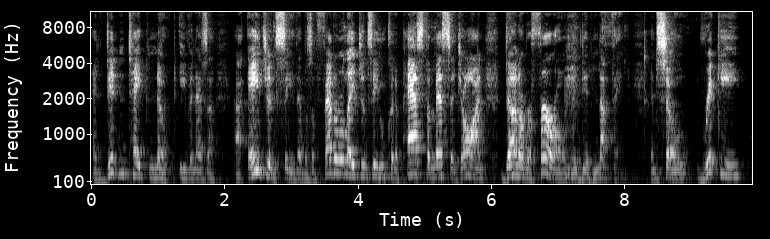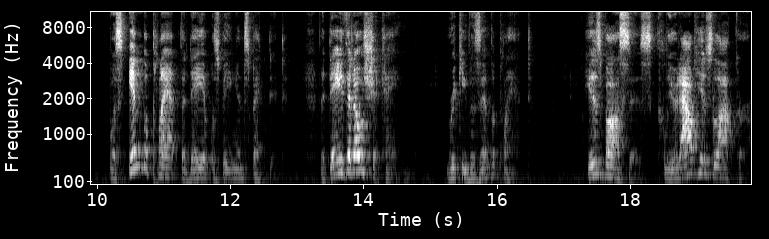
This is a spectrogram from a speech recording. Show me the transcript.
And didn't take note, even as a, a, agency that was a federal agency who could have passed the message on, done a referral, they did nothing. And so Ricky was in the plant the day it was being inspected. The day that OSHA came, Ricky was in the plant. His bosses cleared out his locker.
